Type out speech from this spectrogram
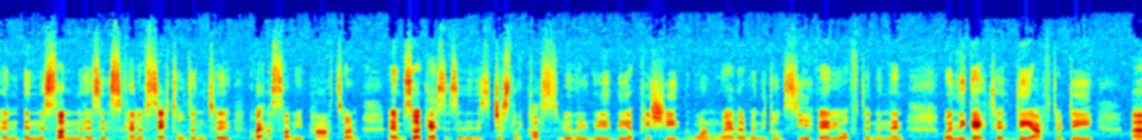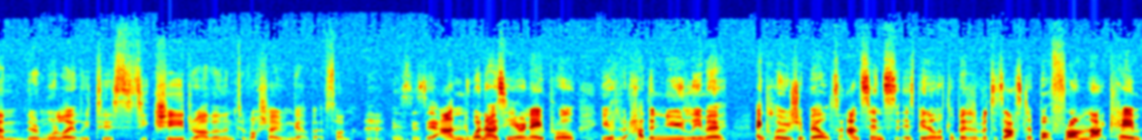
in, in the sun as it's kind of settled into quite a sunny pattern. Um, so I guess it's, it's just like us, really. They, they appreciate the warm weather when they don't see it very often, and then when they get it day after day, um, they're more likely to seek shade rather than to rush out and get a bit of sun. This is it. And when I was here in April, you had had the new lemur enclosure built, and since it's been a little bit of a disaster. But from that came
